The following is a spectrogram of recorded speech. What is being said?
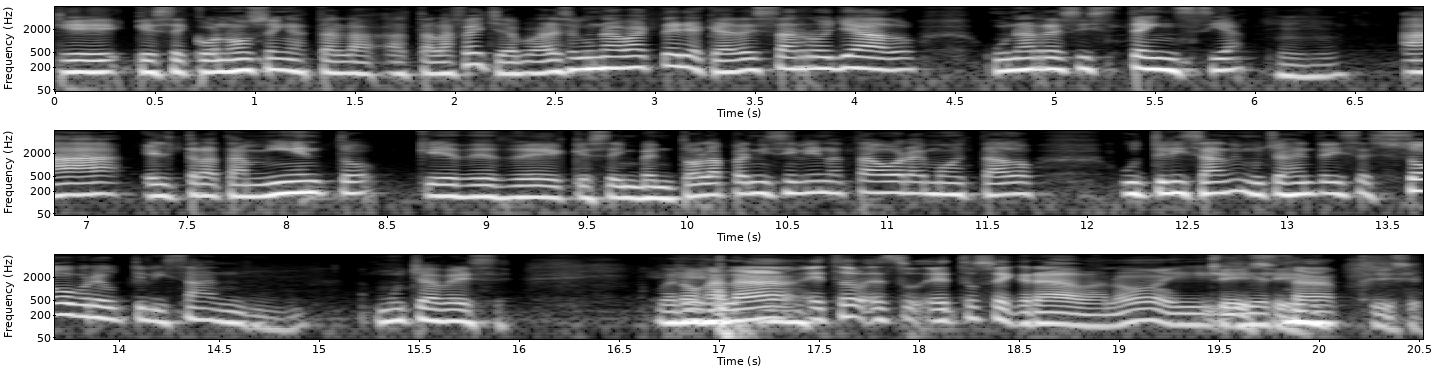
que, que se conocen hasta la, hasta la fecha. Parece una bacteria que ha desarrollado una resistencia Ujú. a el tratamiento que desde que se inventó la penicilina hasta ahora hemos estado utilizando y mucha gente dice sobreutilizando muchas veces. Bueno, Eh, ojalá esto, esto, esto se graba, ¿no? Y, Sí, y sí, está- sí, queda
